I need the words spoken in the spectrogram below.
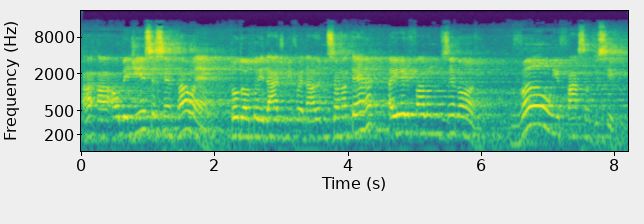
A, a, a, obediência central é: toda autoridade me foi dada no céu na terra. Aí ele fala no 19: vão e façam discípulos.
